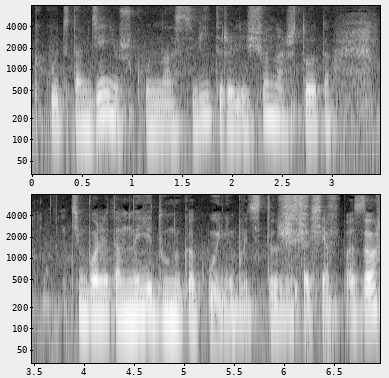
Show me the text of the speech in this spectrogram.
какую-то там денежку на свитер или еще на что-то. Тем более там на еду на какую-нибудь, тоже совсем позор.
